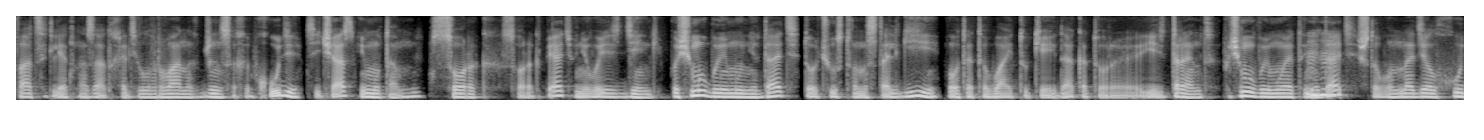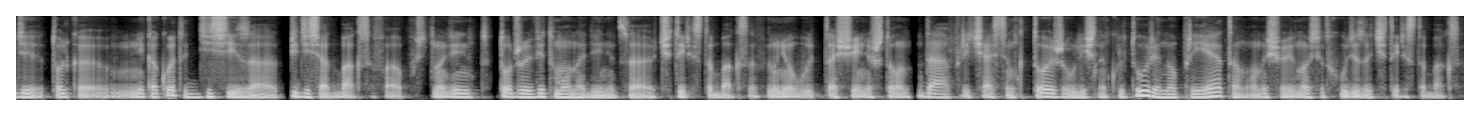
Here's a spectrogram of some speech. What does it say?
20 лет назад ходил в рваных джинсах и в худи, сейчас ему там 40-45, у него есть деньги. Почему бы ему не дать то чувство ностальгии, вот это Y2K, да, которое есть тренд, почему бы ему это не mm-hmm. дать, чтобы он надел худи только не какой-то DC за 50 баксов, а пусть он наденет тот же Витмо наденет за 400 баксов, и у него будет ощущение, что он, да, причастен к той же уличной культуре, но при этом он еще и носит худи за 400 баксов.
